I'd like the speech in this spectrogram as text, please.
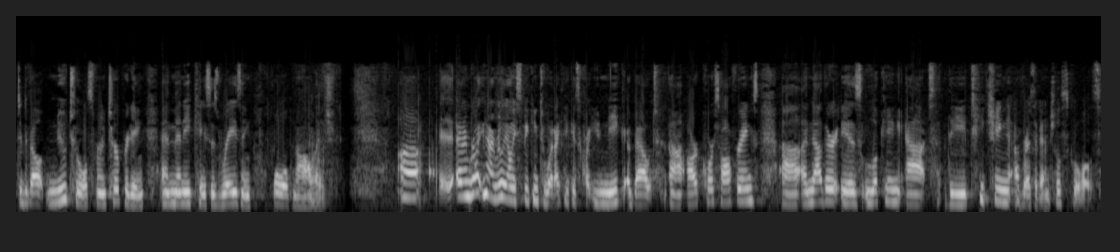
to develop new tools for interpreting and, in many cases, raising old knowledge. Uh, and right now, I'm really only speaking to what I think is quite unique about uh, our course offerings. Uh, another is looking at the teaching of residential schools.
